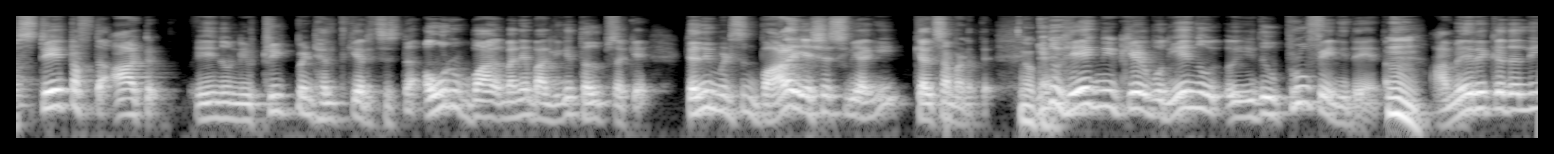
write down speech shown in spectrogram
ಸ್ಟೇಟ್ ಆಫ್ ದ ಆರ್ಟ್ ಏನು ನೀವು ಟ್ರೀಟ್ಮೆಂಟ್ ಹೆಲ್ತ್ ಕೇರ್ ಸಿಸ್ಟಮ್ ಅವರು ಬಾ ಮನೆ ಬಾಗಿಲಿಗೆ ತಲುಪಿಸಕ್ಕೆ ಟೆಲಿಮೆಡಿಸಿನ್ ಬಹಳ ಯಶಸ್ವಿಯಾಗಿ ಕೆಲಸ ಮಾಡುತ್ತೆ. ಇದು ಹೇಗೆ ನೀವು ಕೇಳ್ಬೋದು? ಏನು ಇದು ಪ್ರೂಫ್ ಏನಿದೆ ಅಂತ. ಅಮೆರಿಕದಲ್ಲಿ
